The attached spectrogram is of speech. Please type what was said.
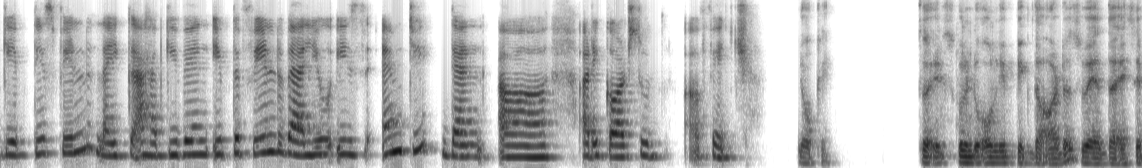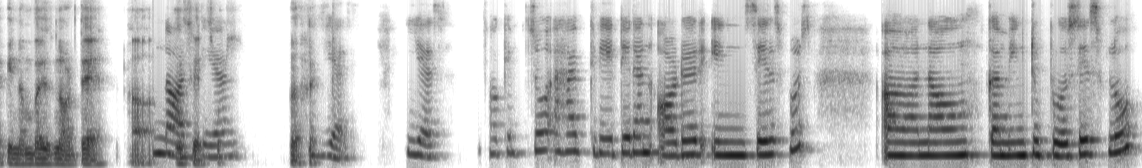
give this field like I have given if the field value is empty, then uh, a record should uh, fetch. Okay. So it's going to only pick the orders where the SAP number is not there. Uh, Not there. Perfect. Yes, yes. Okay, so I have created an order in Salesforce. Uh, now coming to process flow.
